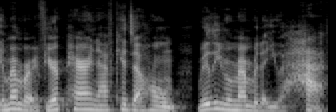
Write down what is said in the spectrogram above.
remember, if you're a parent and have kids at home, really remember that you have,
